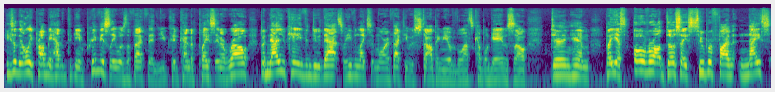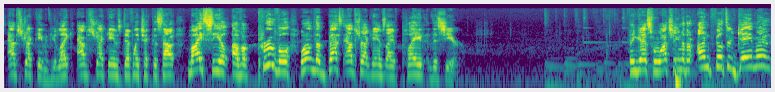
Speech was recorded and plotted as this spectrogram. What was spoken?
he said the only problem he had with the game previously was the fact that you could kind of place in a row, but now you can't even do that, so he even likes it more. In fact, he was stomping me over the last couple games, so during him. But yes, overall, DOCE, super fun, nice abstract game. If you like abstract games, definitely check this out. My seal of approval, one of the best abstract games I've played this year. Thank you guys for watching another Unfiltered Gamer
